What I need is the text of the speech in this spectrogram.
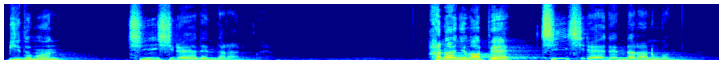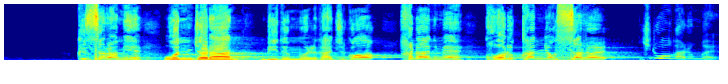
믿음은 진실해야 된다라는 거예요. 하나님 앞에 진실해야 된다라는 겁니다. 그 사람이 온전한 믿음을 가지고 하나님의 거룩한 역사를 이루어가는 거예요.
